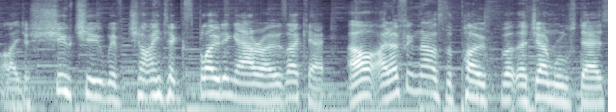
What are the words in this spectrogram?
while I just shoot you with giant exploding arrows. Okay. Oh, I don't think that was the Pope, but the general's dead.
